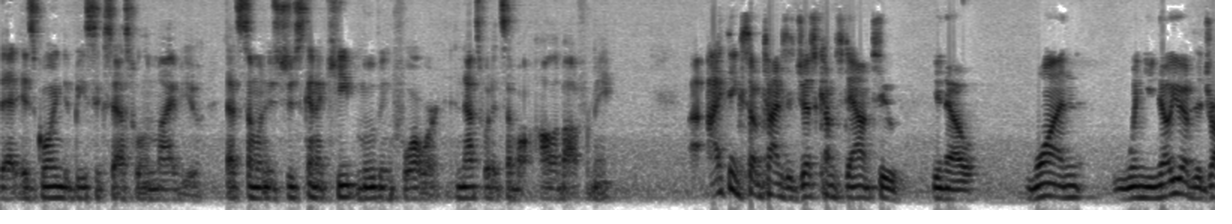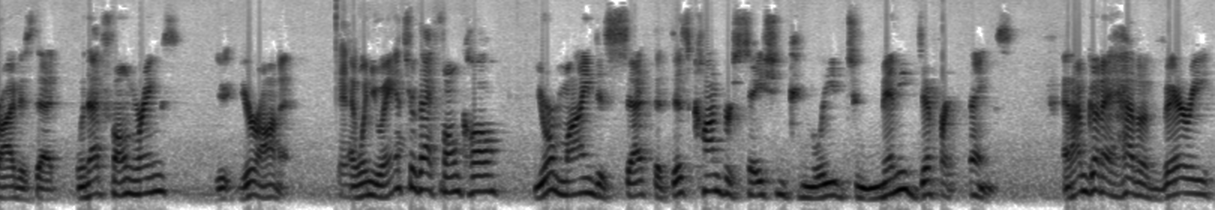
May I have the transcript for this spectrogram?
that is going to be successful in my view. That's someone who's just going to keep moving forward, and that's what it's all about for me. I think sometimes it just comes down to, you know, one when you know you have the drive is that when that phone rings, you, are on it, yeah. and when you answer that phone call, your mind is set that this conversation can lead to many different things. And I'm going to have a very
